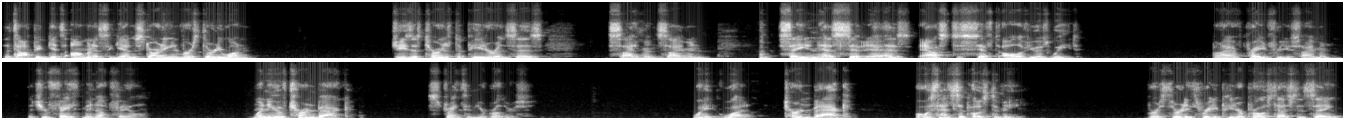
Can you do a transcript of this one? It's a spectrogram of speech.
The topic gets ominous again, starting in verse 31. Jesus turns to Peter and says, Simon, Simon, Satan has, has asked to sift all of you as wheat. But I have prayed for you, Simon that your faith may not fail. When you have turned back, strengthen your brothers. Wait, what? Turn back? What was that supposed to mean? Verse 33 Peter protested, saying,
